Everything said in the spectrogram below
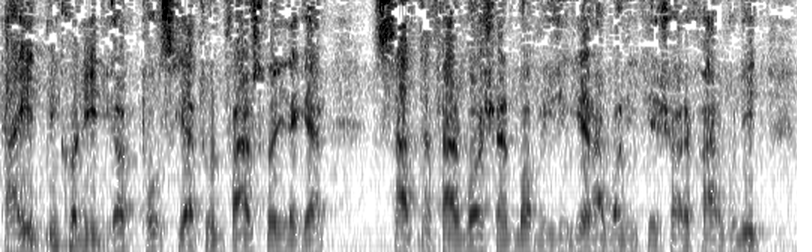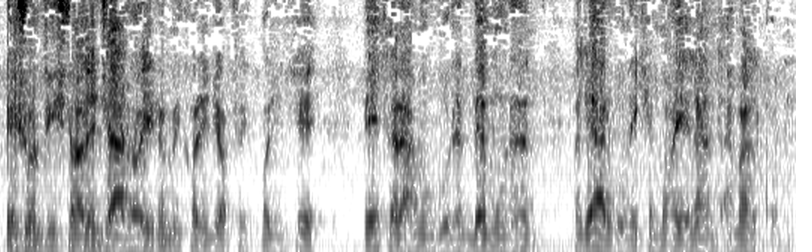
تایید می‌کنید یا توصیهتون فرض کنید اگر صد نفر باشن با ویژگی روانی که اشاره فرمودید بهشون پیشنهاد جراحی رو می‌کنید یا فکر کنید که بهتر همون گونه بمونن ولی هر گونه که مایلند عمل کنند.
